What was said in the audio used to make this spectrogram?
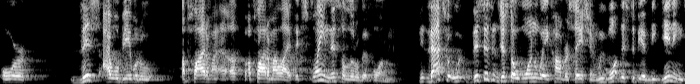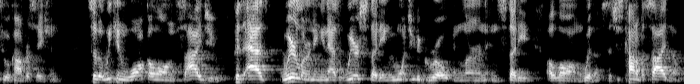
or this I will be able to apply to my, uh, apply to my life. Explain this a little bit for me. That's what, we, this isn't just a one-way conversation. We want this to be a beginning to a conversation so that we can walk alongside you. Because as we're learning and as we're studying, we want you to grow and learn and study along with us. It's just kind of a side note.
